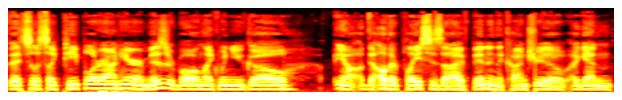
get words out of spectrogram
it's just like people around here are miserable, and like when you go, you know, the other places that I've been in the country, again,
